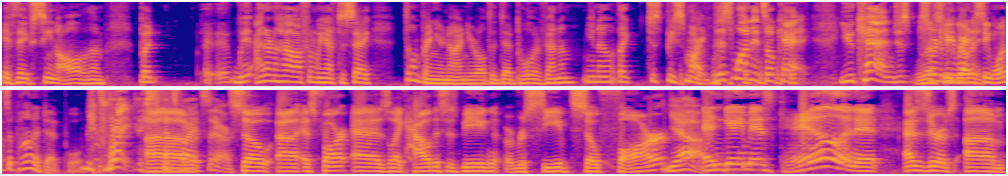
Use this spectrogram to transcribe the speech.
if they've seen all of them. But uh, we, I don't know how often we have to say, "Don't bring your nine year old to Deadpool or Venom." You know, like just be smart. this one, it's okay. You can just Unless sort of you be go ready. to see Once Upon a Deadpool. right, that's why it's there. So, uh, as far as like how this is being received so far, Yeah. Endgame is killing it as deserves. Um,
